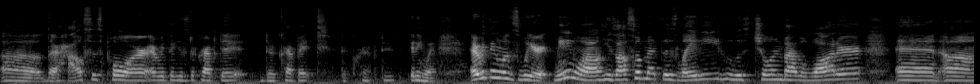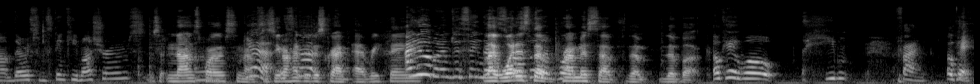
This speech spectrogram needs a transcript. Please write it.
Uh, their house is poor. Everything is decrepit, decrepit, decrepit. Anyway, everything looks weird. Meanwhile, he's also met this lady who was chilling by the water, and um, there were some stinky mushrooms. So, non-spoiler synopsis. yeah, you don't have to describe everything. I know, but I'm just saying. Like, what is the important. premise of the the book? Okay, well, he. Fine. Okay,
